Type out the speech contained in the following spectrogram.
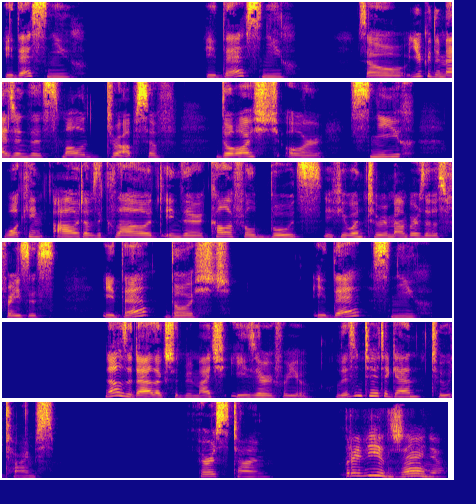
Іде сніг. Іде сніг. So you could imagine the small drops of дощ or сніг walking out of the cloud in their colorful boots if you want to remember those phrases. Іде дощ. Іде сніг. Now the dialogue should be much easier for you. Listen to it again two times. First time. Привіт, Женя.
